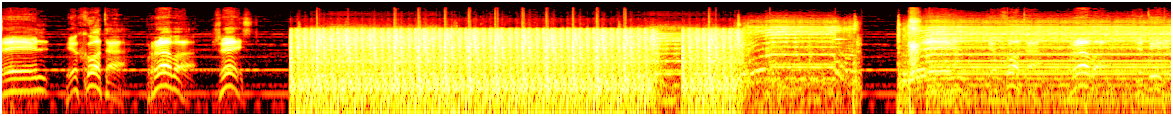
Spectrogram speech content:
Цель. Пехота. Право. Шесть. Пехота. Право. Четыре.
